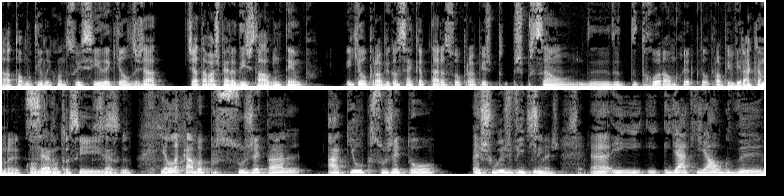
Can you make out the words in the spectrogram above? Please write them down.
automutila e quando suicida, que ele já, já estava à espera disto há algum tempo e que ele próprio consegue captar a sua própria exp- expressão de, de, de terror ao morrer, porque ele próprio vira a câmara contra, Certo, contra si e se- ele acaba por se sujeitar àquilo que sujeitou as suas vítimas. Sim. Ah, e, e- e há aqui algo de,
